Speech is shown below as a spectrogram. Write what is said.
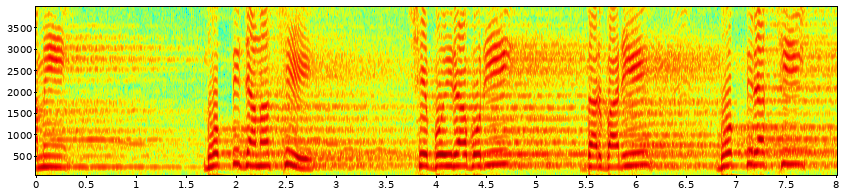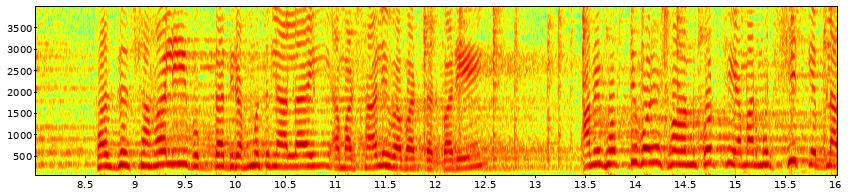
আমি ভক্তি জানাচ্ছি, সে বৈরাবরী দরবারে ভক্তি রাখছি। হজরত শাহালি বুগদাদি রহমতুল্লাহ আলাই আমার শাহালি বাবার দরবারে। আমি ভক্তি বলে স্মরণ করছি আমার মুর্শিদ কেবলা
